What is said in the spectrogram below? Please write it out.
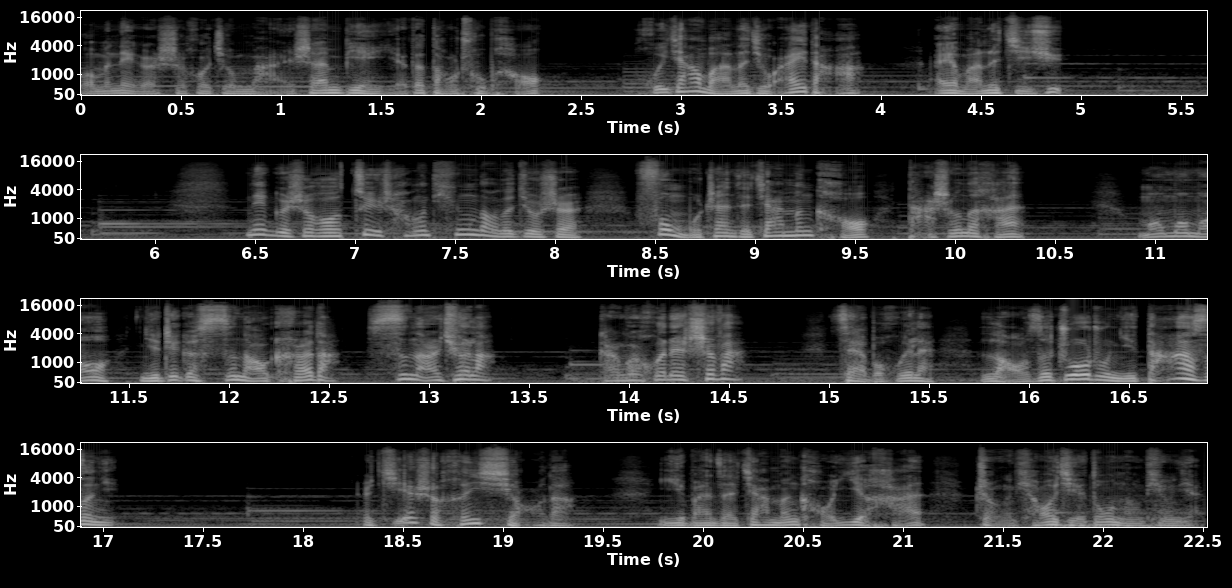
我们那个时候就满山遍野的到处跑，回家晚了就挨打，挨完了继续。那个时候最常听到的就是父母站在家门口，大声的喊：“某某某，你这个死脑壳的，死哪去了？赶快回来吃饭！再不回来，老子捉住你打死你！”街是很小的。一般在家门口一喊，整条街都能听见。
